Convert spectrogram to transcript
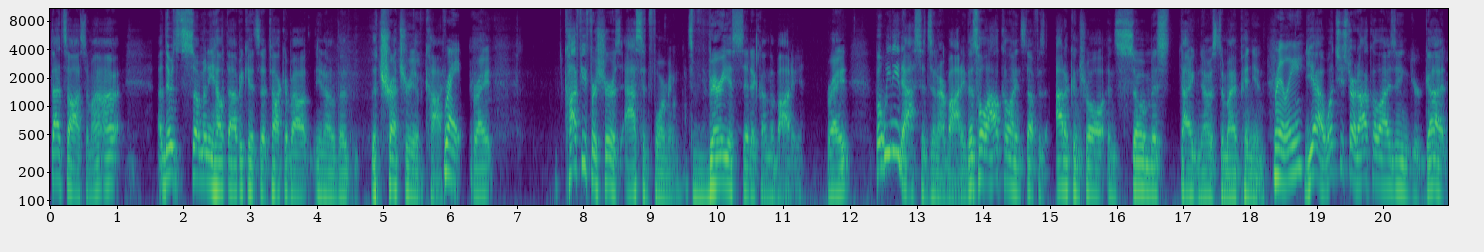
that's awesome. I, I, there's so many health advocates that talk about you know the the treachery of coffee. Right. Right. Coffee for sure is acid forming. It's very acidic on the body. Right. But we need acids in our body. This whole alkaline stuff is out of control and so misdiagnosed, in my opinion. Really? Yeah, once you start alkalizing your gut,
